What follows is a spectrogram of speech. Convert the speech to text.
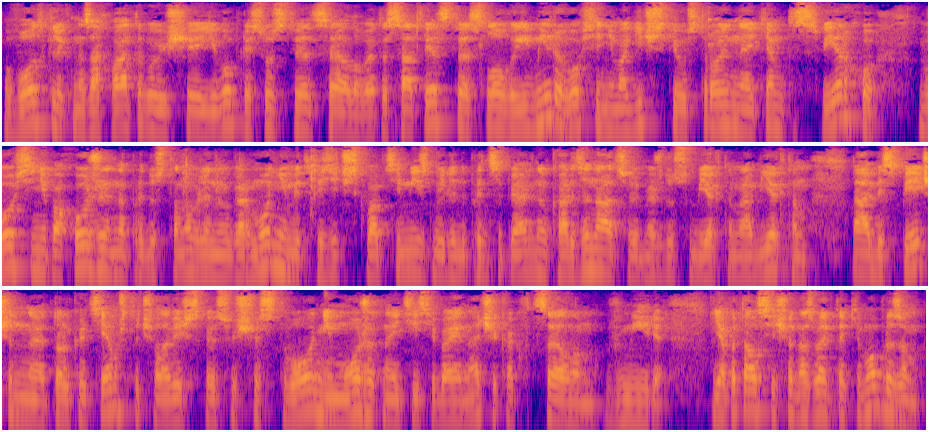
в отклик на захватывающее его присутствие целого. Это соответствие слова и мира, вовсе не магически устроенное кем-то сверху, вовсе не похожее на предустановленную гармонию метафизического оптимизма или на принципиальную координацию между субъектом и объектом, а обеспеченное только тем, что человеческое существо не может найти себя иначе, как в целом в мире. Я пытался еще назвать таким образом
